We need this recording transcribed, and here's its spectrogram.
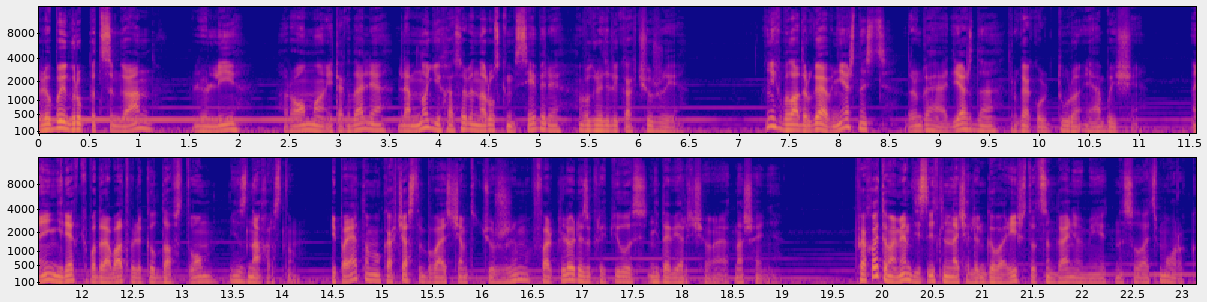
Любые группы цыган, люли, рома и так далее для многих, особенно на русском севере, выглядели как чужие – у них была другая внешность, другая одежда, другая культура и обычаи. Они нередко подрабатывали колдовством и знахарством. И поэтому, как часто бывает с чем-то чужим, в фольклоре закрепилось недоверчивое отношение. В какой-то момент действительно начали говорить, что цыгане умеют насылать морок,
